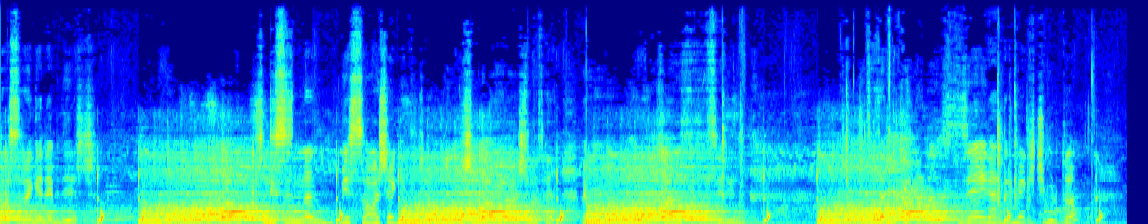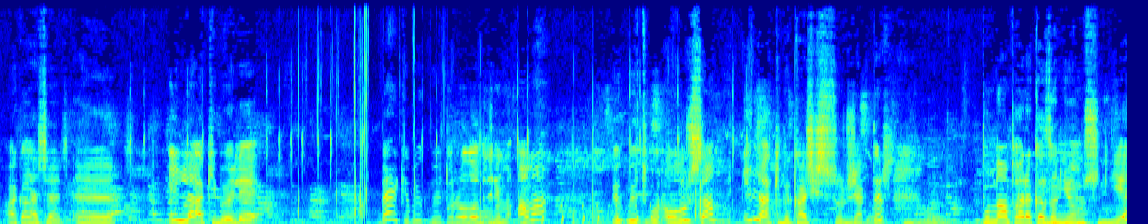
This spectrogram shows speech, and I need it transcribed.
ara sıra gelebilir. Şimdi sizinle bir savaşa gideceğim. Şimdi yarış zaten? Onu senin. Zaten bu kanalı sizi eğlendirmek için kurdum. Arkadaşlar e, illaki böyle belki büyük bir YouTuber olabilirim ama büyük bir YouTuber olursam illaki birkaç kişi soracaktır. Bundan para kazanıyor musun diye.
